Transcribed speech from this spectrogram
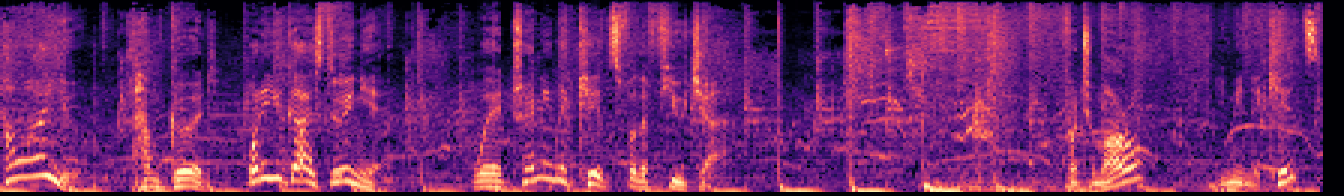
How are you? I'm good. What are you guys doing here? We're training the kids for the future. For tomorrow? You mean the kids?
